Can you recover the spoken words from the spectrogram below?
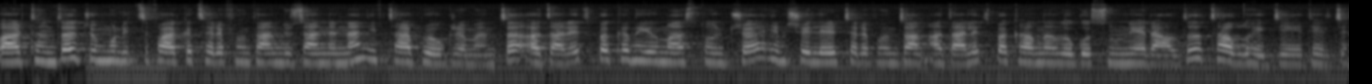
Bartın'da Cumhur İttifakı tarafından düzenlenen iftar programında Adalet Bakanı Yılmaz Tunç'a hemşireleri tarafından Adalet Bakanlığı logosunun yer aldığı tablo hediye edildi.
